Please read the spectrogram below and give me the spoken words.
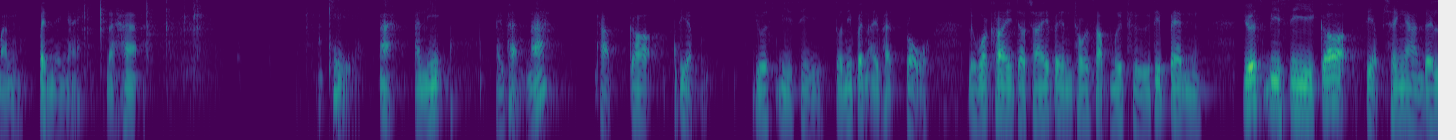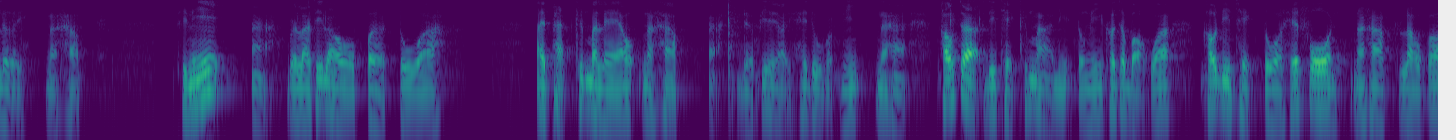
มันเป็นยังไงนะฮะโอเคอะอันนี้ iPad นะครับก็เสียบ USB-C ตัวนี้เป็น iPad Pro หรือว่าใครจะใช้เป็นโทรศัพท์มือถือที่เป็น USB-C ก็เสียบใช้งานได้เลยนะครับ ทีนี้อะเวลาที่เราเปิดตัว iPad ขึ้นมาแล้วนะครับ เดี๋ยวพี่ใหญ่ให้ดูแบบนี้นะฮะเขาจะ detect ขึ้นมานี่ตรงนี้เขาจะบอกว่าเขา detect ตัว headphone นะครับเราก็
